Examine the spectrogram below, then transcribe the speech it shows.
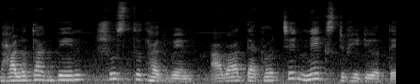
ভালো থাকবেন, সুস্থ থাকবেন। আবার দেখা হচ্ছে নেক্সট ভিডিওতে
